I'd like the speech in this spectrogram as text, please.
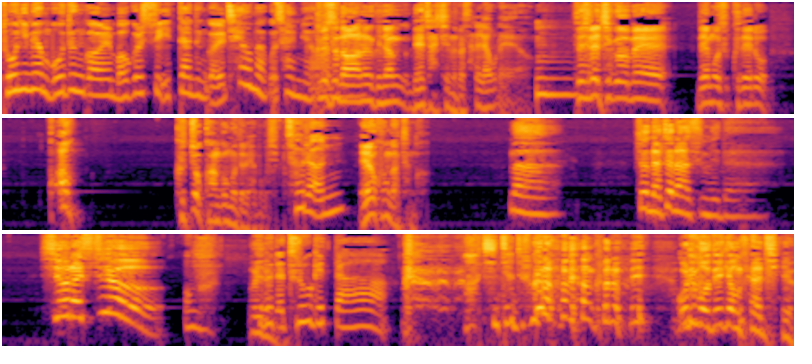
돈이면 모든 걸 먹을 수 있다는 걸 체험하고 살며 그래서 나는 그냥 내 자신으로 살려고 그래요. 음. 대신에 지금의 내 모습 그대로 꼭 그쪽 광고 모델을 해보고 싶어. 저런 에어컨 같은 거. 마, 저 날짜 나왔습니다. 시원하시죠? 어머 뭐 이런 그러다 거. 들어오겠다 아 진짜 들어 그러면 그건 우리 우리 모두의 경사지요.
